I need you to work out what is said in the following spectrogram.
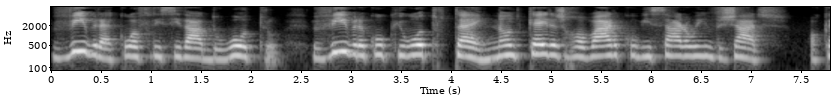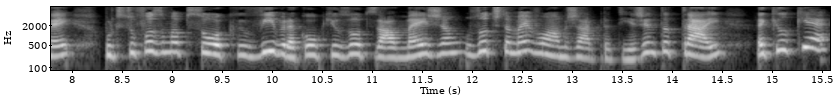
vibra com a felicidade do outro, vibra com o que o outro tem, não lhe queiras roubar, cobiçar ou invejar, ok? Porque se tu fores uma pessoa que vibra com o que os outros almejam, os outros também vão almejar para ti. A gente atrai aquilo que é.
